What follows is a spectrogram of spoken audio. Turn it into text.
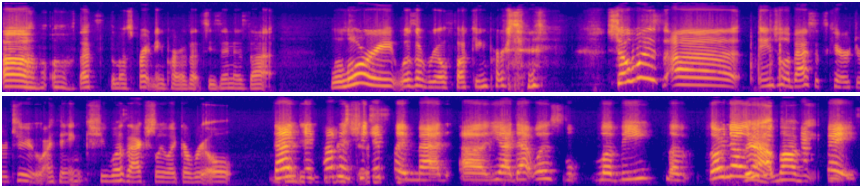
Um, oh, that's the most frightening part of that season is that LaLaurie was a real fucking person. so was uh Angela Bassett's character too. I think she was actually like a real that in Coven, she did play Mad. Uh, yeah, that was Lavie. La, or no, yeah. Kathy Bates.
